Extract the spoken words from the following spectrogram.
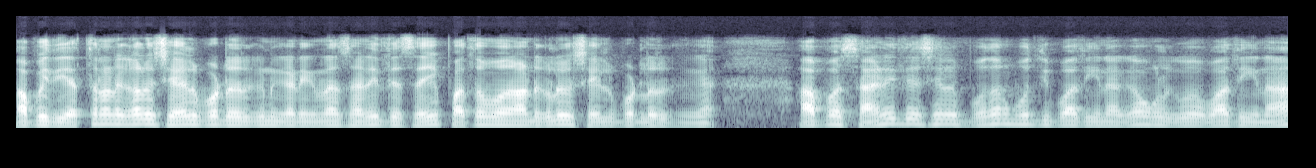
அப்போ இது எத்தனை ஆண்டுகளும் செயல்பட்டு இருக்குன்னு கேட்டிங்கன்னா சனி திசை பத்தொம்பது ஆண்டுகளும் செயல்பட்டு இருக்குங்க. அப்போ சனி திசையில் புதன் புத்தி பார்த்தீங்கன்னாக்கா உங்களுக்கு பார்த்தீங்கன்னா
